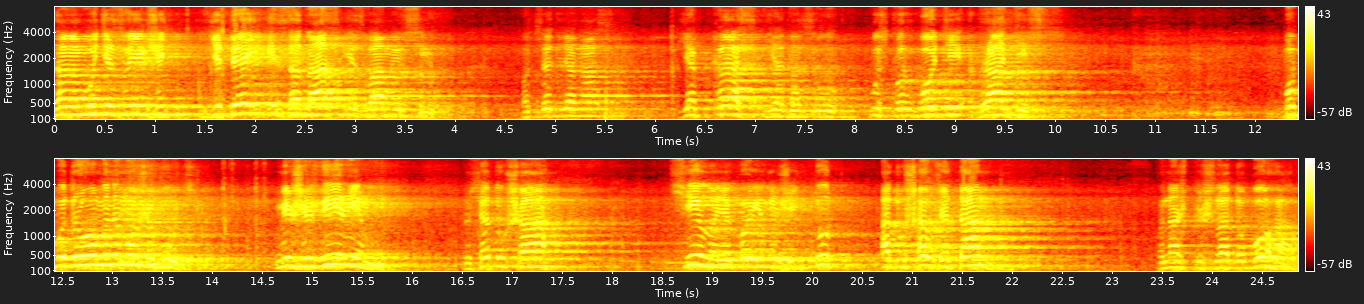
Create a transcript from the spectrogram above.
за майбутнє своїх жит- дітей і за нас, і з вами всіх. Оце для нас якась, я назву, у скорботі радість. Бо по-другому не може бути. Ми ж віримо, що душа, тіло якої лежить тут, а душа вже там, вона ж пішла до Бога,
